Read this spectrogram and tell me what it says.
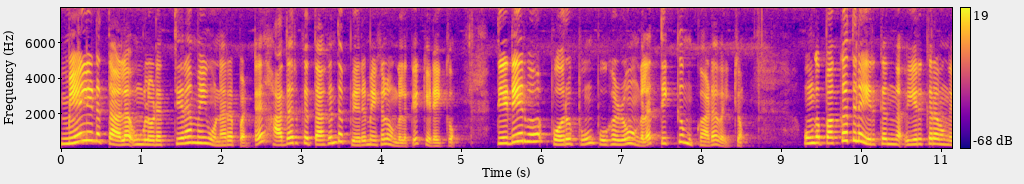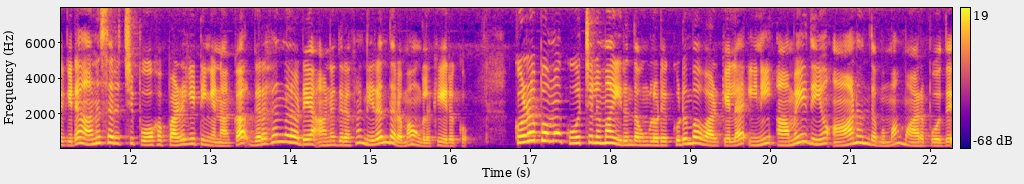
மேலிடத்தால் உங்களோட திறமை உணரப்பட்டு அதற்கு தகுந்த பெருமைகள் உங்களுக்கு கிடைக்கும். திடீர் பொறுப்பும் புகழும் உங்களை திக்கு முக்காட வைக்கும். உங்கள் பக்கத்தில் இருக்கங்க இருக்கிறவங்க கிட்ட அனுசரித்து போக பழகிட்டீங்கனாக்கா கிரகங்களுடைய அனுகிரகம் நிரந்தரமாக உங்களுக்கு இருக்கும். குழப்பமும் கூச்சலுமா இருந்த உங்களுடைய குடும்ப வாழ்க்கையில் இனி அமைதியும் ஆனந்தமுமாக மாறப்போகுது.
